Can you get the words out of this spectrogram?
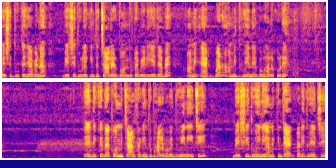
বেশি ধুতে যাবে না, বেশি ধুলে কিন্তু চালের গন্ধটা বেরিয়ে যাবে। আমি একবার আমি ধুয়ে নেব ভালো করে। এদিকে দেখো, আমি চালটা কিন্তু ভালোভাবে ধুয়ে নিয়েছি। বেশি ধুইনি, আমি কিন্তু একবারই ধুয়েছি।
